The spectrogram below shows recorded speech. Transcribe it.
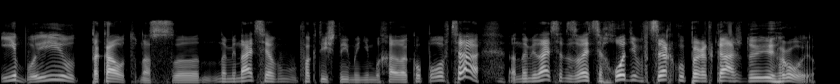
І і така от у нас номінація, фактично імені Михайла Кополовця. Номінація називається Ходім в церкву перед кожною ігрою.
